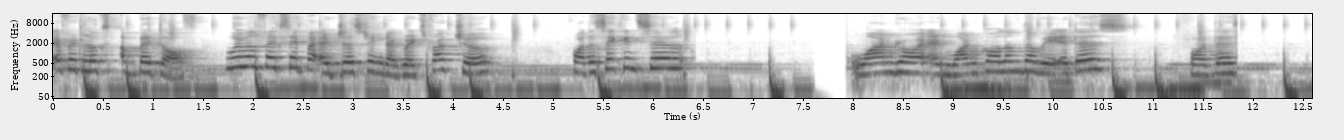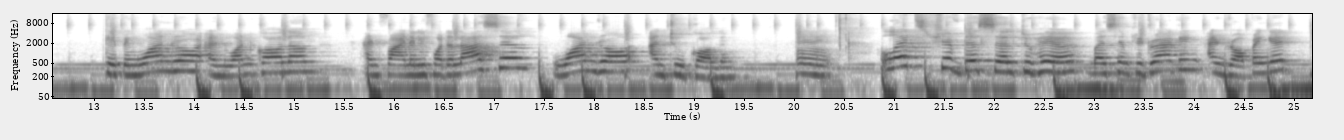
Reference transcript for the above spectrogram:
if it looks a bit off. We will fix it by adjusting the grid structure for the second cell, one row and one column the way it is. For this, keeping one row and one column. And finally for the last cell, one row and two column. Mm. Let's shift this cell to here by simply dragging and dropping it.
